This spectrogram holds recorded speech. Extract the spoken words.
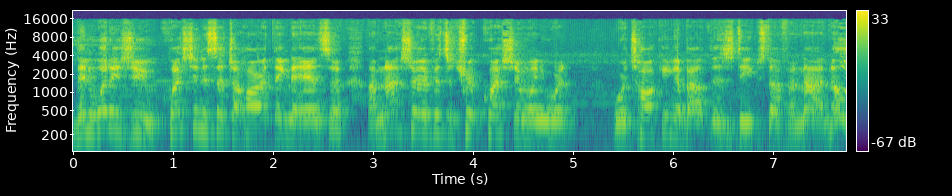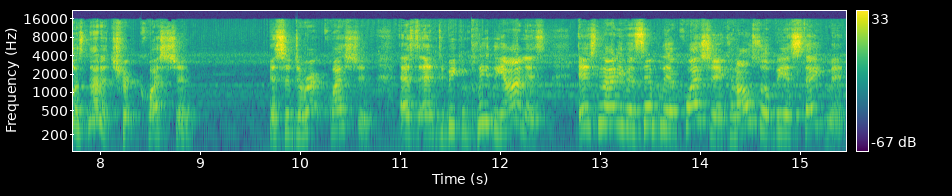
Then what is you? Question is such a hard thing to answer. I'm not sure if it's a trick question when we're we're talking about this deep stuff or not. No, it's not a trick question. It's a direct question. As, and to be completely honest, it's not even simply a question. It can also be a statement.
